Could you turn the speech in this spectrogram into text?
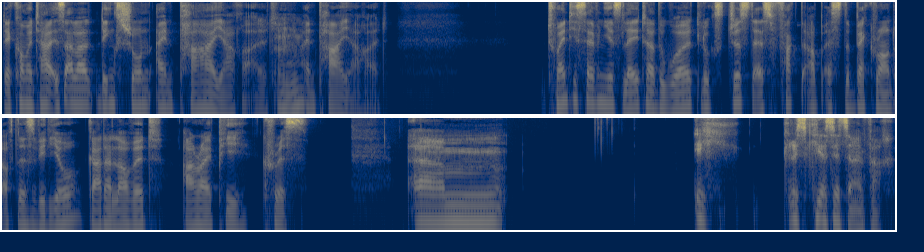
Der Kommentar ist allerdings schon ein paar Jahre alt. Mhm. Ein paar Jahre alt. 27 years later, the world looks just as fucked up as the background of this video. Gotta love it. RIP Chris. Ähm, ich riskiere es jetzt einfach.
